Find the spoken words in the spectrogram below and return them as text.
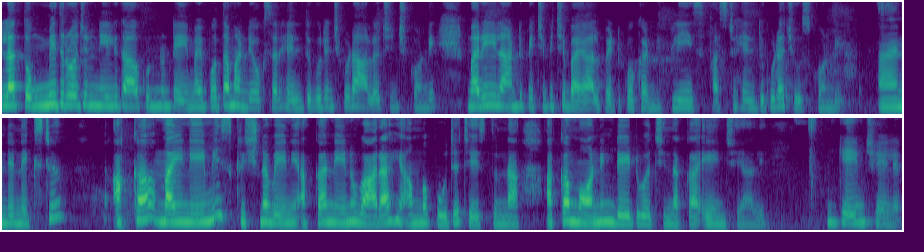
ఇలా తొమ్మిది రోజులు నీళ్ళు తాగకుండా ఉంటే ఏమైపోతామండి? ఒకసారి హెల్త్ గురించి కూడా ఆలోచించుకోండి. మరి ఇలాంటి పిచ్చి పిచ్చి భయాలు పెట్టుకోకండి. ప్లీజ్ ఫస్ట్ హెల్త్ కూడా చూసుకోండి. అండ్ నెక్స్ట్ అక్క మై నేమ్ ఈస్ కృష్ణవేణి. అక్క నేను వారాహి అమ్మ పూజ చేస్తున్నా. అక్క మార్నింగ్ డేట్ వచ్చింది. అక్క ఏం చేయాలి? ఇంకేం చేయలేం.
